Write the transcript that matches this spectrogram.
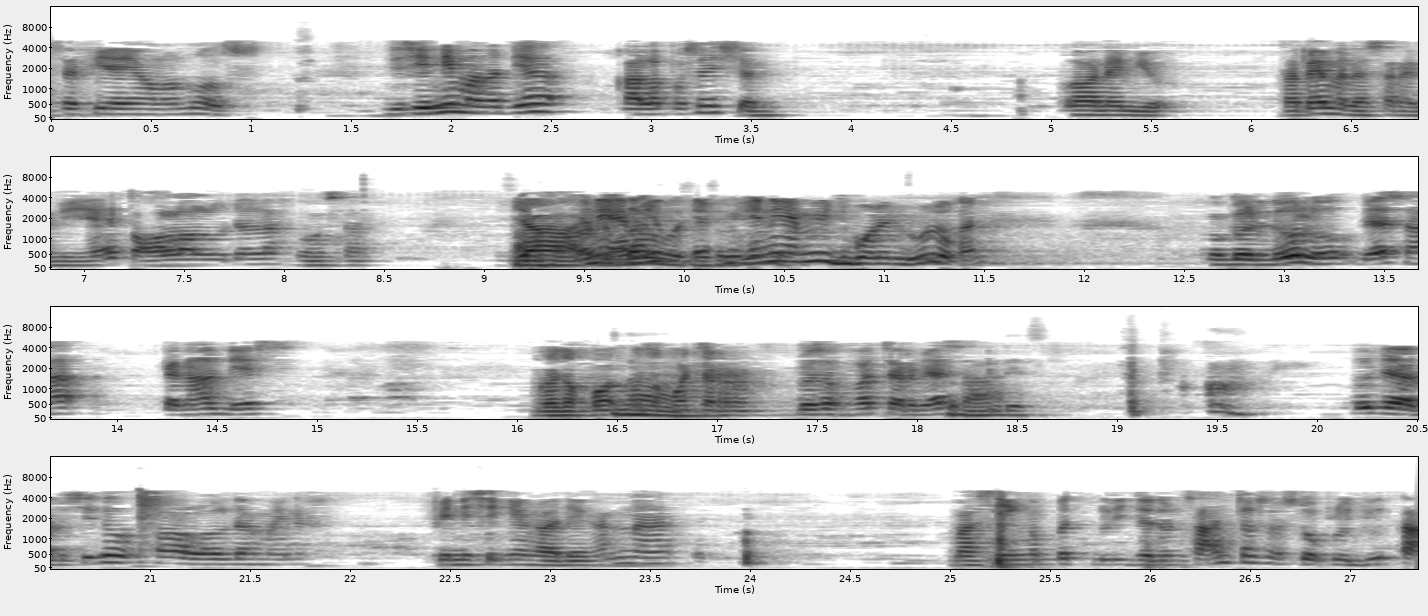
Sevilla yang Lone Wolves. Di sini malah dia kalah possession lawan MU. Tapi emang dasar MU eh, tolol udahlah gak usah. Ya ini MU ini MU jebolin dulu kan. Ngegolin dulu biasa penaltis Gosok po- Nah. gosok voucher. gosok voucher biasa. Udah habis itu tolol udah mainnya. Finishingnya nggak ada yang kena. Masih ngebet beli Jadon Sancho 120 juta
